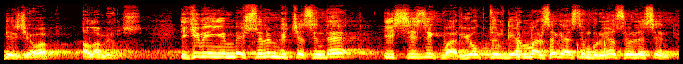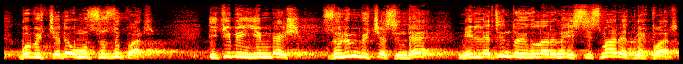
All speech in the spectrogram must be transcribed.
bir cevap alamıyoruz. 2025 zulüm bütçesinde işsizlik var, yoktur diyen varsa gelsin buraya söylesin. Bu bütçede umutsuzluk var. 2025 zulüm bütçesinde milletin duygularını istismar etmek var.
